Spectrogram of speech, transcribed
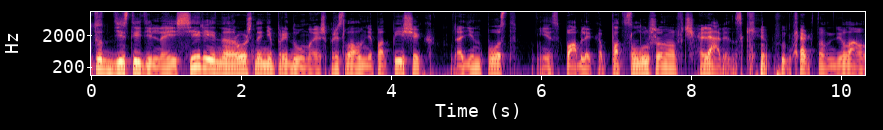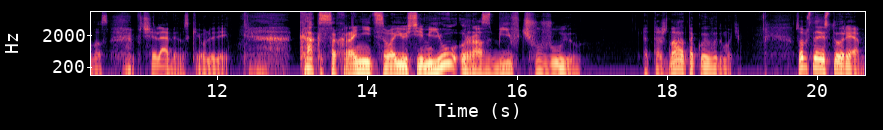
тут действительно из серии нарочно не придумаешь. Прислал мне подписчик один пост из паблика подслушано в Челябинске. Как там дела у нас в Челябинске у людей? Как сохранить свою семью, разбив чужую? Это же надо такое выдумать. Собственная история.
